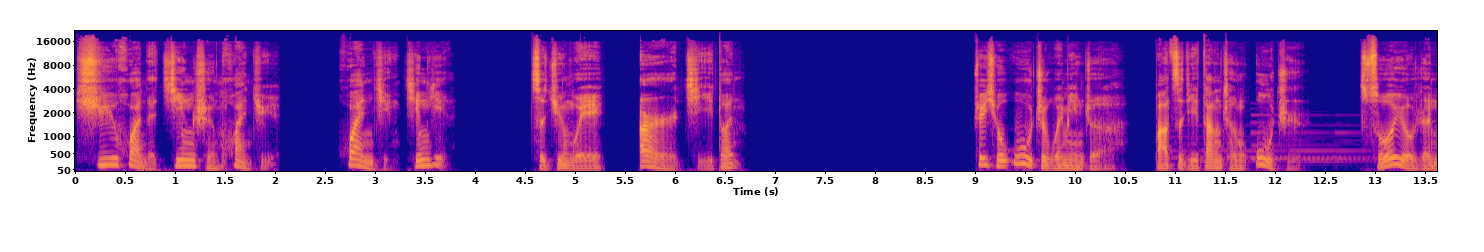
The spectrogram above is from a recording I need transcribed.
虚幻的精神幻觉、幻境经验，此均为二极端。追求物质文明者，把自己当成物质，所有人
